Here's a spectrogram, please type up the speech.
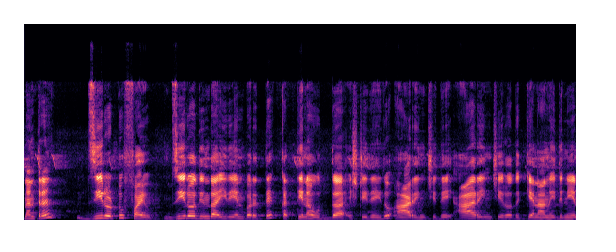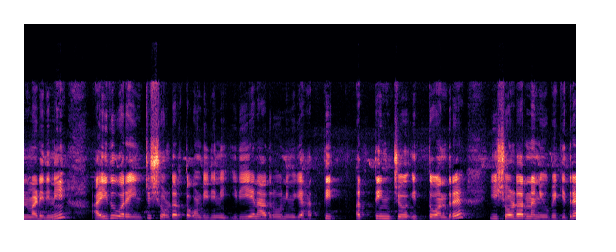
ನಂತರ ಝೀರೋ ಟು ಫೈವ್ ಝೀರೋದಿಂದ ಐದು ಏನು ಬರುತ್ತೆ? ಕತ್ತಿನ ಉದ್ದ. ಎಷ್ಟಿದೆ ಇದು? ಆರು ಇಂಚಿದೆ ಆರು ಇಂಚ್ ಇರೋದಕ್ಕೆ ನಾನು ಇದನ್ನೇನು ಮಾಡಿದ್ದೀನಿ ಐದೂವರೆ ಇಂಚು ಶೋಲ್ಡರ್ ತೊಗೊಂಡಿದ್ದೀನಿ ಇದು ಏನಾದರೂ ನಿಮಗೆ ಹತ್ತಿ, ಹತ್ತು ಇಂಚು ಇತ್ತು ಅಂದರೆ ಈ ಶೋಲ್ಡರ್ನ ನೀವು ಬೇಕಿದ್ದರೆ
